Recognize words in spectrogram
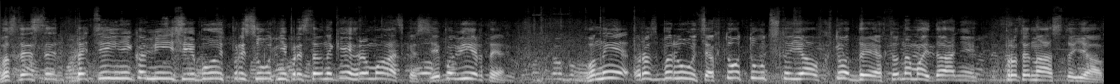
В атестаційній комісії будуть присутні представники громадськості. І повірте, вони розберуться, хто тут стояв, хто де, хто на Майдані проти нас стояв.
